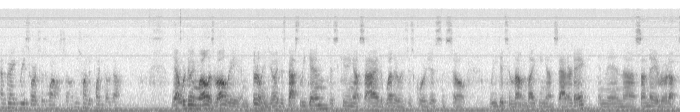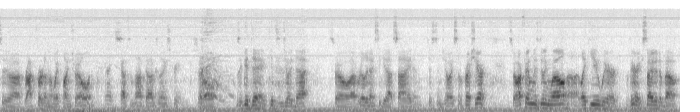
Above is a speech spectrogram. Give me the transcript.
a great resource as well. So I just wanted to point those out. Yeah, we're doing well as well. We thoroughly enjoyed this past weekend, just getting outside. The weather was just gorgeous, and so we did some mountain biking on Saturday, and then uh, Sunday rode up to uh, Rockford on the White Pine Trail and nice. got some hot dogs and ice cream. So it was a good day. Kids enjoyed that. So uh, really nice to get outside and just enjoy some fresh air. So our family's doing well. Uh, like you, we're very excited about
